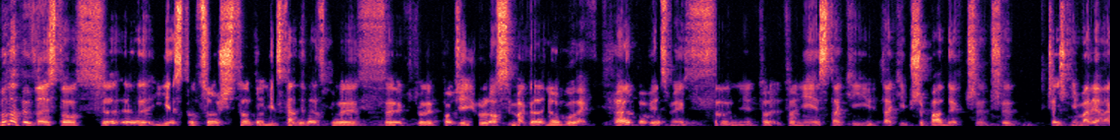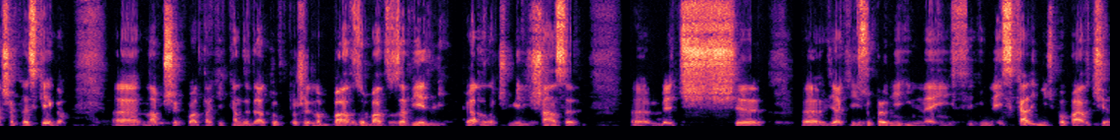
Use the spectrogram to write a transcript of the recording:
No na pewno jest to, e, jest to coś, co to nie jest kandydat, który, który podzielił losy Magdaleny Ogórek. E, Powiedzmy, to nie, to, to nie jest taki, taki przypadek, czy, czy wcześniej Mariana Krzepleskiego, e, na przykład takich kandydatów, którzy no bardzo, bardzo zawiedli, to znaczy mieli szansę być w jakiejś zupełnie innej, innej skali niż poparcie.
